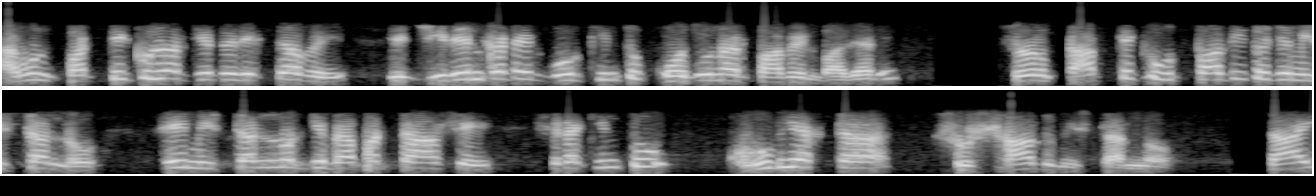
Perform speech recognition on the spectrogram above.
এমন পার্টিকুলার যেটা দেখতে হবে, যে জিরেন কাঠের গুড় কিন্তু কজন আর পাবেন বাজারে? সুতরাং তার থেকে উৎপাদিত যে মিষ্টান্ন সেই মিষ্টান্নর যে ব্যাপারটা আসে, সেটা কিন্তু খুবই একটা সুস্বাদু মিষ্টান্ন। তাই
